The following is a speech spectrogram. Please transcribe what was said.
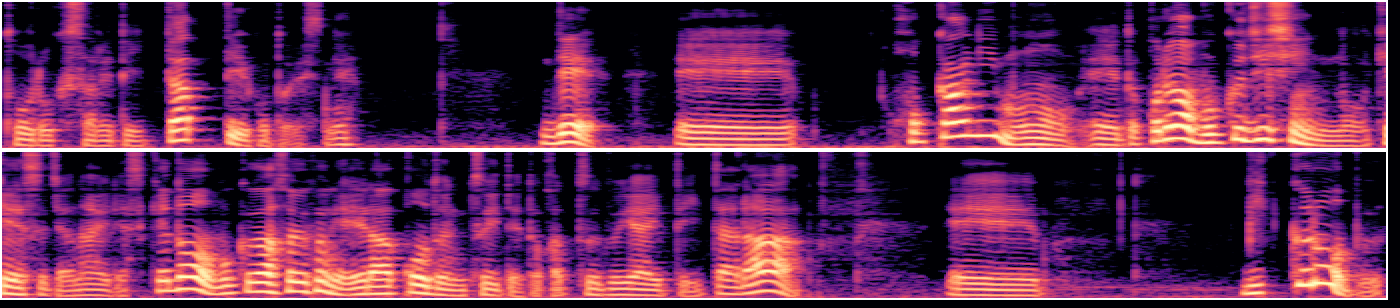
登録されていったっていうことですね。で、えー、他にも、えーと、これは僕自身のケースじゃないですけど僕がそういうふうにエラーコードについてとかつぶやいていたら、えー、ビッグローブ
